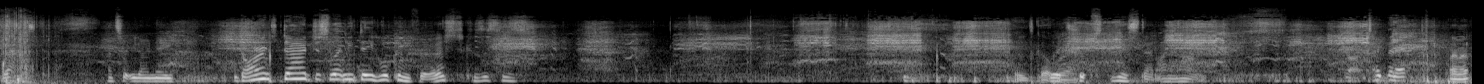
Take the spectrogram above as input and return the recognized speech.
That. That's what we don't need. Don't, Dad, just let me dehook him first, because this is. He's got Where round. trips. Yes, Dad, I know. Right, take the net. Wait a minute.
